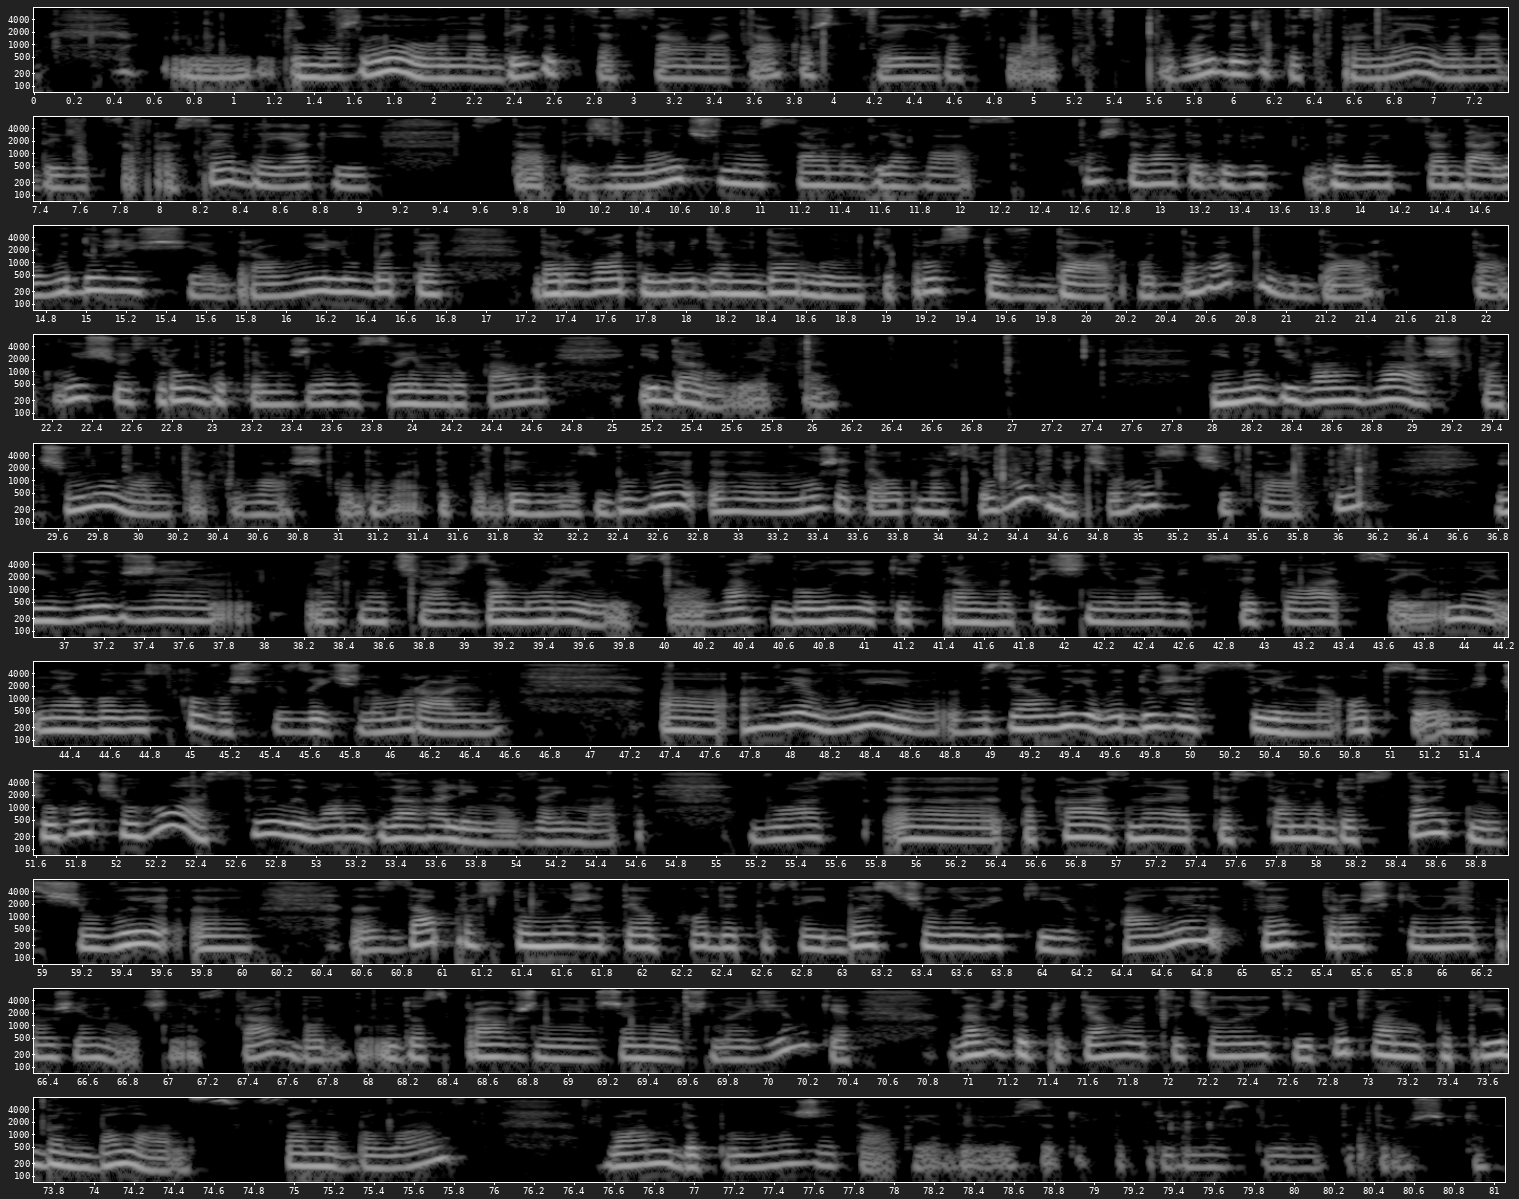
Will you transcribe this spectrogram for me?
І, можливо, вона дивиться саме також цей розклад. Ви дивитесь про неї, вона дивиться про себе, як їй стати жіночною саме для вас. Тож давайте дивитися далі. Ви дуже щедра, ви любите дарувати людям дарунки, просто в дар. От давати в дар. Так, ви щось робите, можливо, своїми руками і даруєте. Іноді вам важко. Чому вам так важко? Давайте подивимось. Бо ви е, можете от на сьогодні чогось чекати, і ви вже, як наче аж заморилися. У вас були якісь травматичні навіть ситуації. Ну, не обов'язково ж фізично, морально. А, Але ви взяли, ви дуже сильно. От чого-чого, а сили вам взагалі не займати. У вас е, така, знаєте, самодостатність, що ви е, запросто можете обходитися і без чоловіків, але це трошки не про жіночність, так? бо до справжньої жіночної жінки завжди притягуються чоловіки. І Тут вам потрібен баланс. Саме баланс вам допоможе. Так, я дивлюся, тут потрібно здвинути трошки.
